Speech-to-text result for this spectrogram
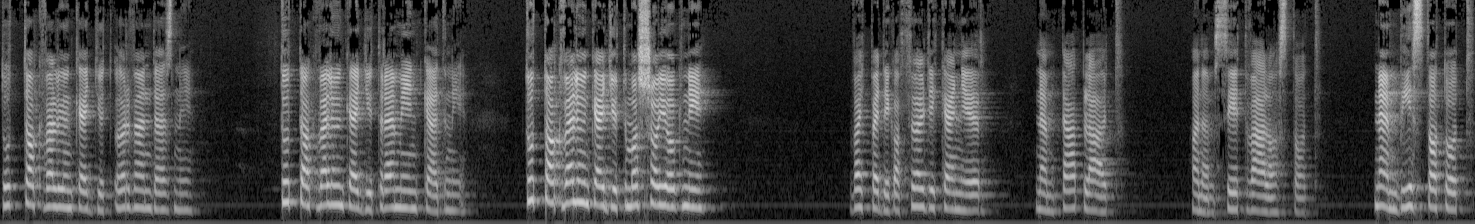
Tudtak velünk együtt örvendezni, tudtak velünk együtt reménykedni, tudtak velünk együtt mosolyogni, vagy pedig a földi kenyér nem táplált, hanem szétválasztott, nem bíztatott,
